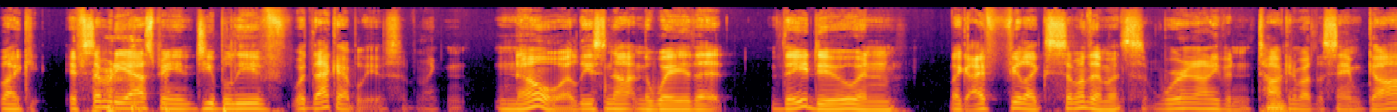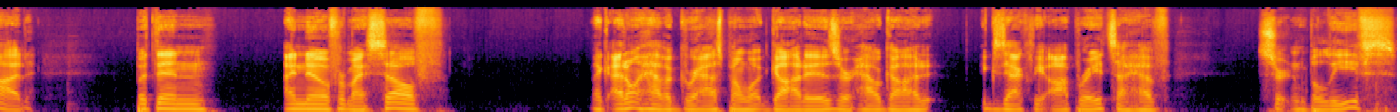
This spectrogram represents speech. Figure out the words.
like, if somebody asked me, "Do you believe what that guy believes?" I'm like, no, at least not in the way that they do. And like, I feel like some of them, it's we're not even talking hmm. about the same God. But then I know for myself, like, I don't have a grasp on what God is or how God exactly operates. I have certain beliefs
